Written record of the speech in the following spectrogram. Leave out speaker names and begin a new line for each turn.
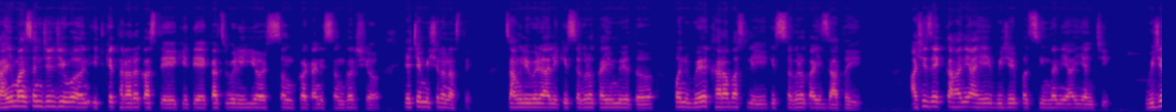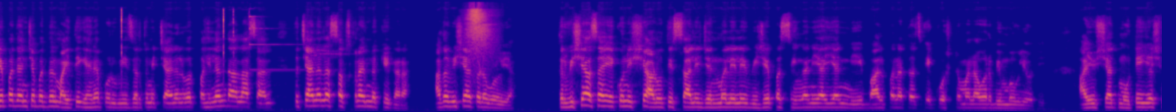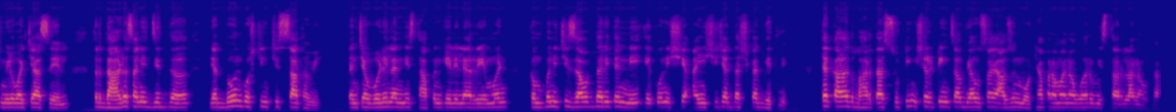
काही माणसांचे जीवन इतके थरारक असते की ते एकाच वेळी यश संकट आणि संघर्ष याचे मिश्रण असते. चांगली वेळ आली की सगळं काही मिळतं पण वेळ खराब असली की सगळं काही जातही. अशीच एक कहाणी आहे विजयपद सिंघानिया यांची. विजयपद यांच्याबद्दल माहिती घेण्यापूर्वी जर तुम्ही चॅनलवर पहिल्यांदा आला असाल तर चॅनलला सबस्क्राईब नक्की करा. आता विषयाकडे वळूया. तर विषय असा आहे एकोणीसशे अडोतीस साली जन्मलेले विजयपद सिंघानिया यांनी बालपणातच एक गोष्ट मनावर बिंबवली होती. आयुष्यात मोठे यश मिळवायचे असेल तर धाडस आणि जिद्द या दोन गोष्टींची साथ हवी. त्यांच्या वडिलांनी स्थापन केलेल्या रेमंड कंपनीची जबाबदारी त्यांनी एकोणीसशे ऐंशीच्या दशकात घेतली. त्या काळात भारतात शूटिंग शर्टिंगचा व्यवसाय अजून मोठ्या प्रमाणावर विस्तारला नव्हता.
